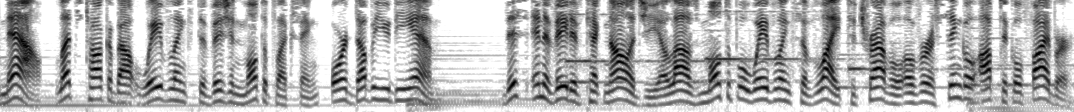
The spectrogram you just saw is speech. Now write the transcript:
Now, let's talk about wavelength division multiplexing, or WDM. This innovative technology allows multiple wavelengths of light to travel over a single optical fiber.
